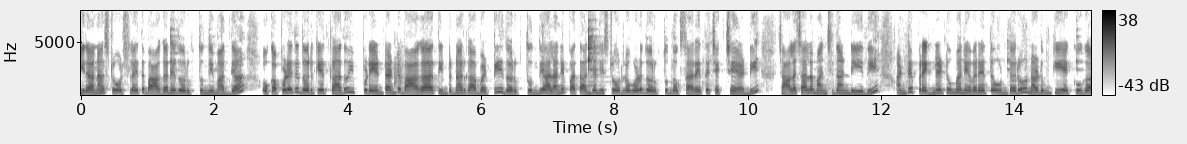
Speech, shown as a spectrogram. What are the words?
కిరాణా స్టోర్స్లో అయితే బాగానే దొరుకుతుంది ఈ మధ్య. ఒకప్పుడు అయితే దొరికేది కాదు. ఇప్పుడు ఏంటంటే బాగా తింటున్నారు కాబట్టి దొరుకుతుంది. అలానే పతాంజలి స్టోర్లో కూడా దొరుకుతుంది. ఒకసారి అయితే చెక్ చేయండి. చాలా చాలా మంచిదండి ఇది. అంటే ప్రెగ్నెంట్ ఉమెన్ ఎవరైతే ఎవరైతే ఉంటారు. నడుముకి ఎక్కువగా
